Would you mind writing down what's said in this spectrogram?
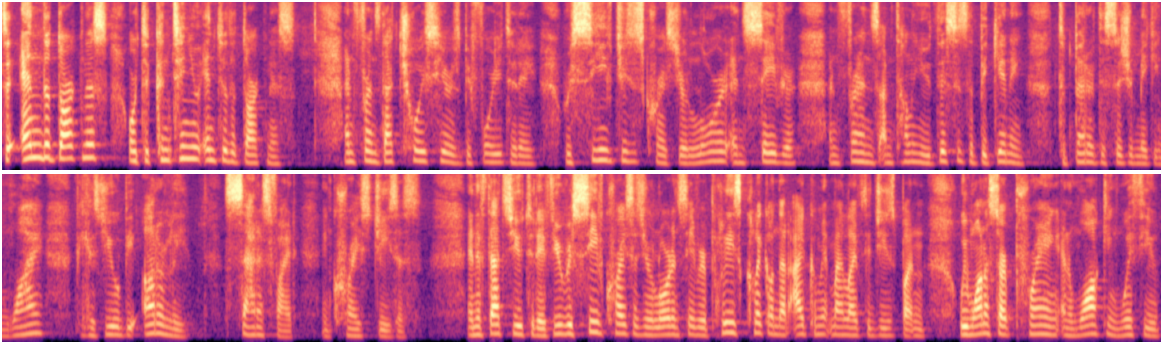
to end the darkness or to continue into the darkness. And friends, that choice here is before you today. Receive Jesus Christ, your Lord and Savior. And friends, I'm telling you, this is the beginning to better decision making. Why? Because you will be utterly satisfied in Christ Jesus. And if that's you today, if you receive Christ as your Lord and Savior, please click on that I commit my life to Jesus button. We want to start praying and walking with you.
